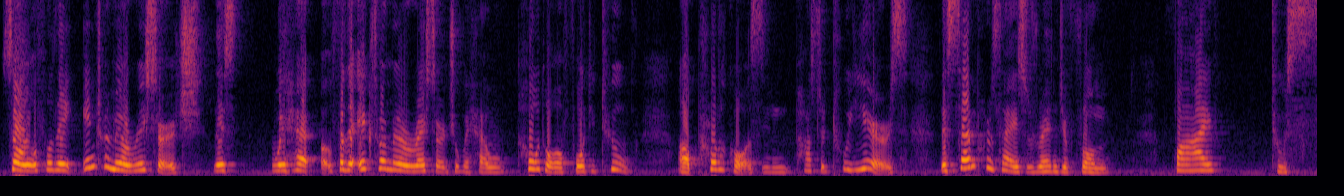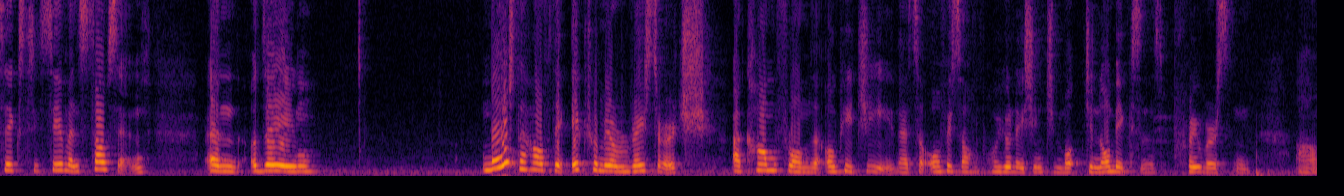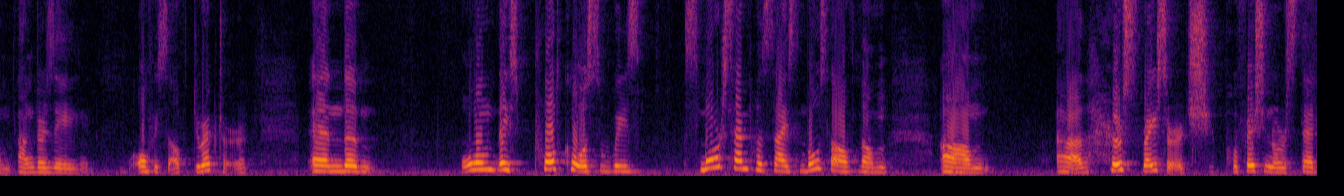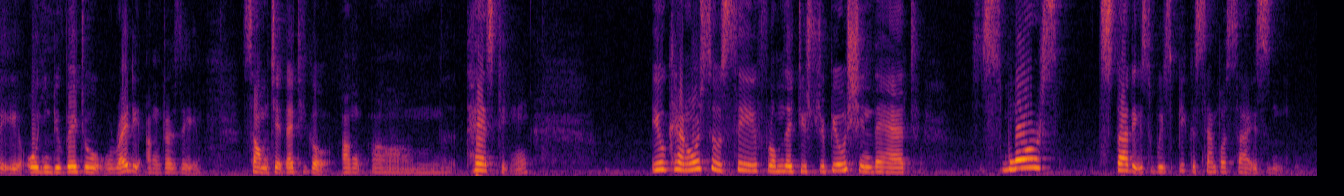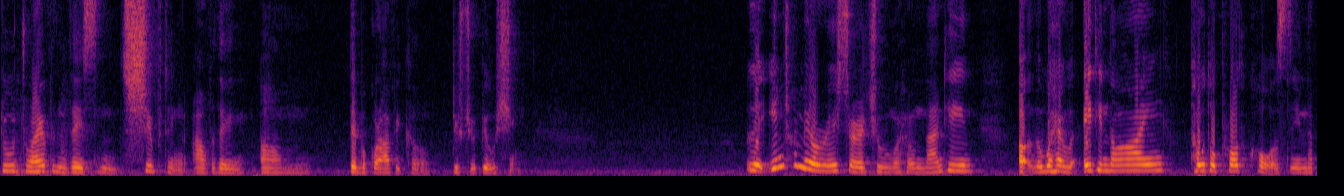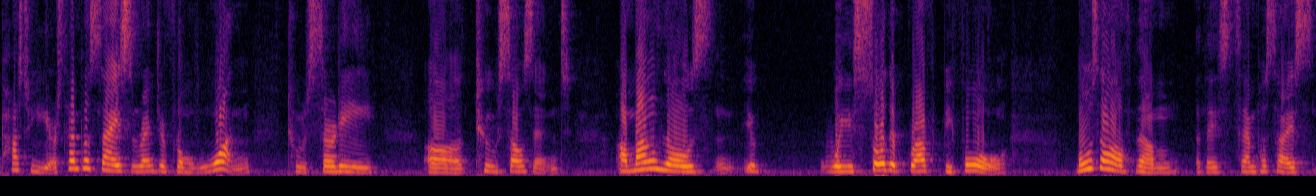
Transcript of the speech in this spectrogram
So for the intramural research, this we have, for the extramural research, we have total of 42 uh, protocols in past two years. The sample size range from 5 to 67,000. And the most of the extramural research uh, come from the OPG, that's the Office of Population Genomics, previous um, under the Office of Director. And um, on these protocols with small sample size, most of them um, uh, health research, professional study, or individual already under the, some genetic um, um, testing. You can also see from the distribution that small studies with big sample size do drive this shifting of the um, demographic distribution. The intramural research, we have 19, uh, we have 89 total protocols in the past year. Sample size ranges from 1 to 32,000. Uh, Among those, you, we saw the graph before, most of them, the sample size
